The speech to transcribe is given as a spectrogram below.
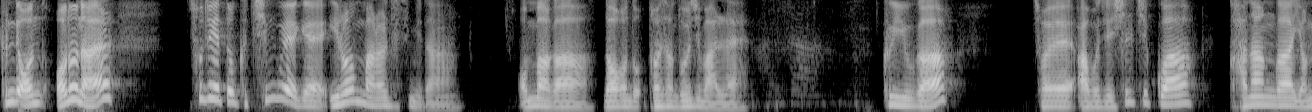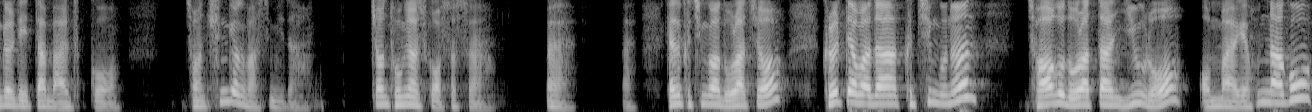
그런데 어느, 어느 날 소중했던 그 친구에게 이런 말을 듣습니다. 엄마가 너하고 더 이상 놀지 말래. 그 이유가 저의 아버지의 실직과 가난과 연결돼 있다는 말 듣고 전 충격을 받습니다. 전 동의할 수가 없었어요. 네. 네. 계속 그 친구가 놀았죠. 그럴 때마다 그 친구는 저하고 놀았다는 이유로 엄마에게 혼나고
